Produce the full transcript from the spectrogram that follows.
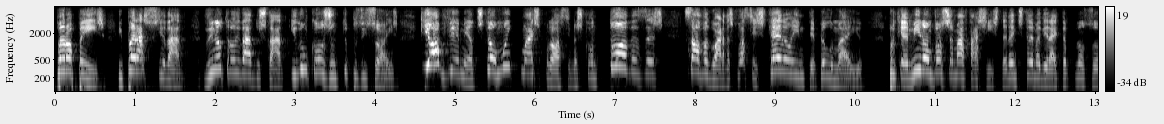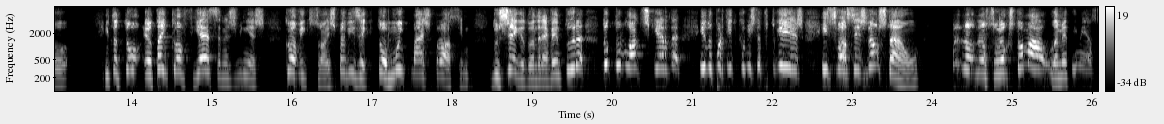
para o país e para a sociedade, de neutralidade do Estado e de um conjunto de posições que, obviamente, estão muito mais próximas com todas as salvaguardas que vocês queiram meter pelo meio, porque a mim não me vão chamar fascista, nem de extrema-direita, porque não sou, então tô, eu tenho confiança nas minhas convicções para dizer que estou muito mais próximo do Chega do André Ventura do que do Bloco de Esquerda e do Partido Comunista Português. E se vocês não estão, não, não sou eu que estou mal, lamento imenso.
